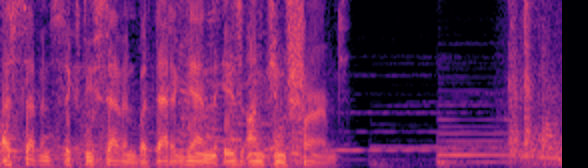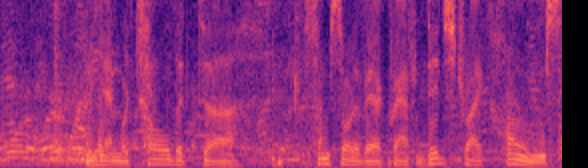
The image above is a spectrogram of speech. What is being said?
a 767, but that again is unconfirmed. Again, we're told that uh, some sort of aircraft did strike homes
